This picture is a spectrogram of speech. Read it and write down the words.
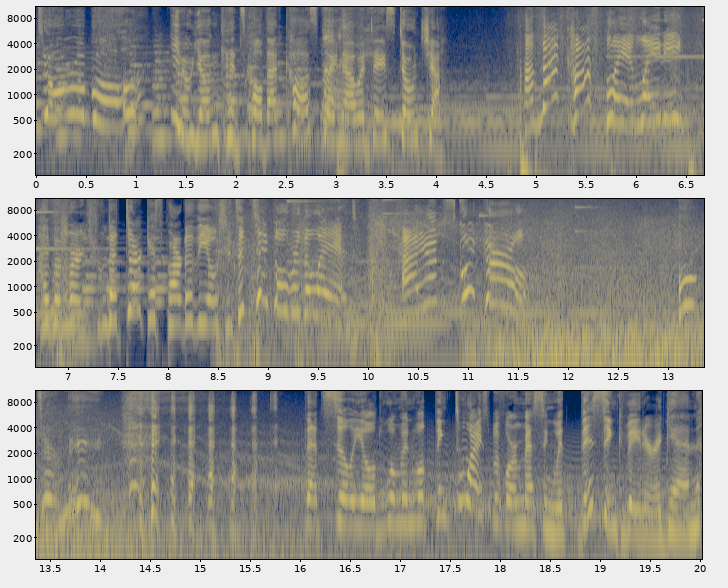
adorable! You young kids call that cosplay nowadays, don't ya? I'm not cosplaying, lady! I've emerged from the darkest part of the ocean to take over the land! I am Squid Girl! Oh, dear me. That silly old woman will think twice before messing with this incubator again.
